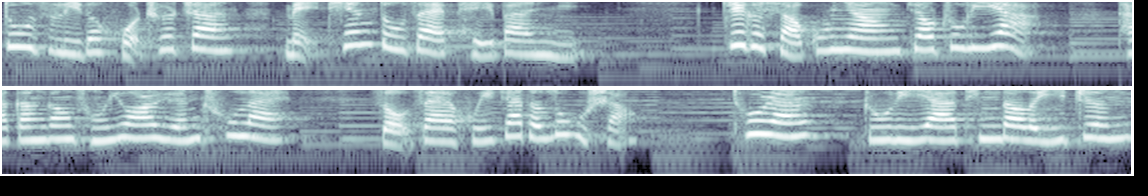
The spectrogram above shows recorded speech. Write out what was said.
肚子里的火车站每天都在陪伴你。这个小姑娘叫茱莉亚，她刚刚从幼儿园出来，走在回家的路上，突然，茱莉亚听到了一阵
